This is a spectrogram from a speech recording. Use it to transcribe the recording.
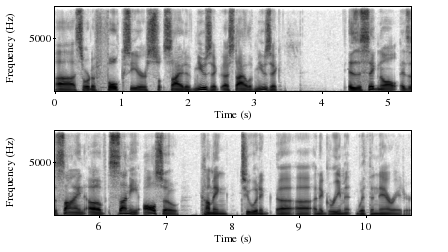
uh, sort of folksier side of music, uh, style of music, is a signal, is a sign of Sonny also coming to an uh, uh, an agreement with the narrator.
